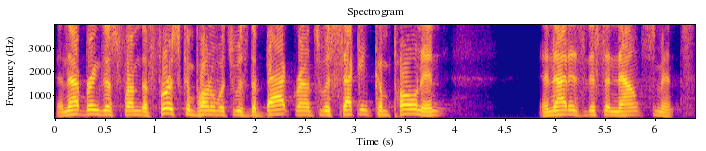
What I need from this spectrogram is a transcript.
and that brings us from the first component, which was the background, to a second component, and that is this announcement.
